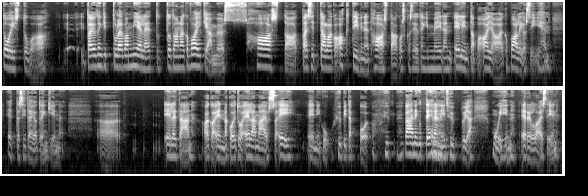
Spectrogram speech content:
toistuvaa. Tai jotenkin tulee vaan mieleen, että tota on aika vaikea myös haastaa, tai sitten pitää olla aika aktiivinen, että haastaa, koska se jotenkin meidän elintapa ajaa aika paljon siihen, että sitä jotenkin äh, eletään aika ennakoitua elämää, jossa ei ei niin kuin hypitä po- hy, vähän niin kuin tehdä mm. niitä hyppyjä muihin erilaisiin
